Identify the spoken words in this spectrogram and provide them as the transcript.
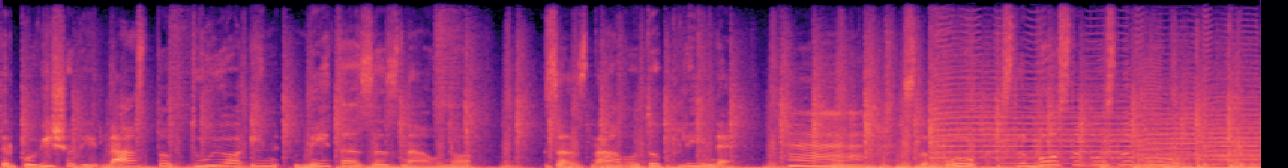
ter povišali lastno, tujo in metazaznavno zaznavo topline. Hmm, slabo, slabo, slabo, slabo.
